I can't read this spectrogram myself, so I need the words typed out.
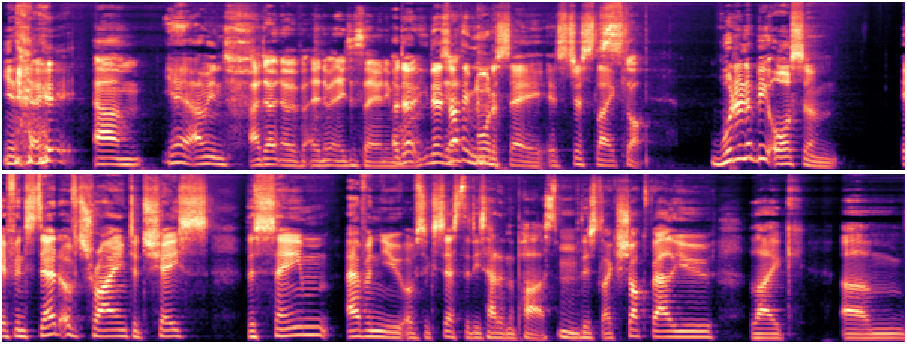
you know, um, Yeah, I mean, I don't know if I don't need to say anymore. I don't, there's Yeah. nothing more to say. It's just like Stop. Wouldn't it be awesome if instead of trying to chase the same avenue of success that he's had in the past, this like shock value, like um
